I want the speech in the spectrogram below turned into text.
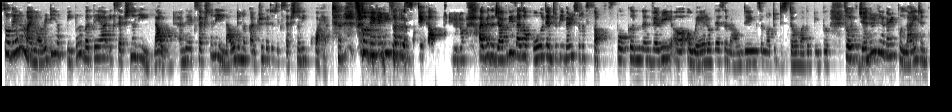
So they're a minority of people, but they are exceptionally loud, and they're exceptionally loud in a country that is exceptionally quiet. so they really sort of stick out, you know. I mean, the Japanese as a whole tend to be very sort of soft-spoken and very uh, aware of their surroundings and not to disturb other people. So it's generally a very polite and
